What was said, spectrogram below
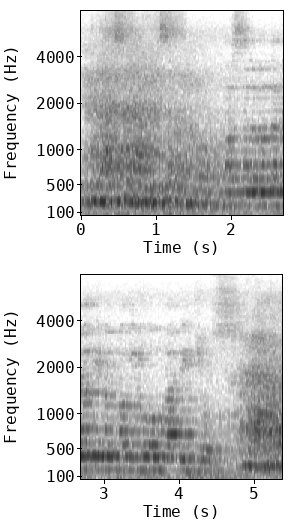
inasa namin sa Panginoon. Masalamatan natin ang Panginoong ating Diyos. Ang.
